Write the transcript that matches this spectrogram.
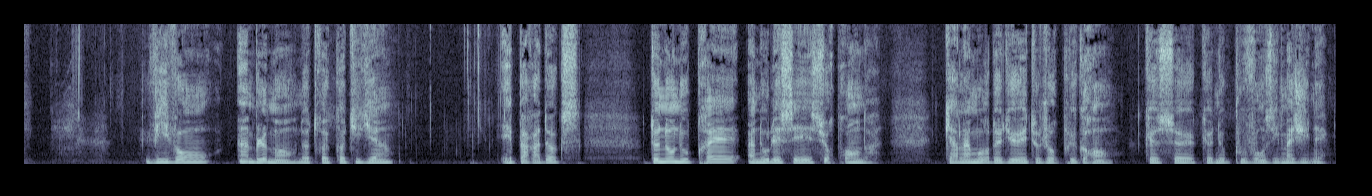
Vivons humblement notre quotidien. Et paradoxe, tenons-nous prêts à nous laisser surprendre, car l'amour de Dieu est toujours plus grand que ce que nous pouvons imaginer.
